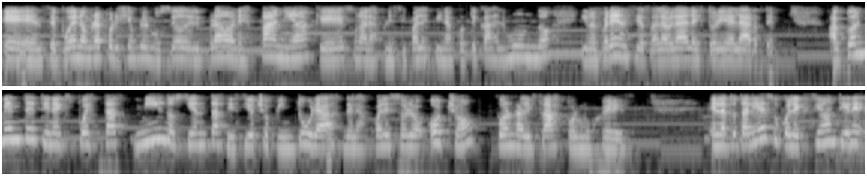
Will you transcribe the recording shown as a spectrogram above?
Eh, se puede nombrar, por ejemplo, el Museo del Prado en España, que es una de las principales pinacotecas del mundo, y referencias al hablar de la historia del arte. Actualmente tiene expuestas 1.218 pinturas, de las cuales solo 8 fueron realizadas por mujeres. En la totalidad de su colección tiene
